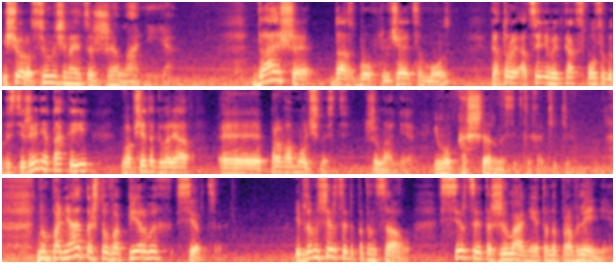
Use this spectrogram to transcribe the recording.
Еще раз, все начинается с желания. Дальше, даст Бог, включается мозг, который оценивает как способы достижения, так и, вообще-то говоря, э, правомочность желания, его кошерность, если хотите. Но понятно, что, во-первых, сердце. И потому сердце – это потенциал. Сердце – это желание, это направление.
